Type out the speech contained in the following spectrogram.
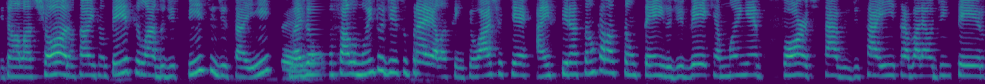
então elas choram tal. Então tem esse lado difícil de sair, é. mas eu falo muito disso para ela, assim, que eu acho que é a inspiração que elas estão tendo de ver que a mãe é forte, sabe? De sair, trabalhar o dia inteiro,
